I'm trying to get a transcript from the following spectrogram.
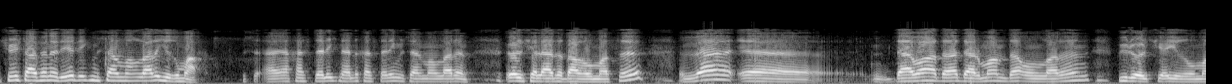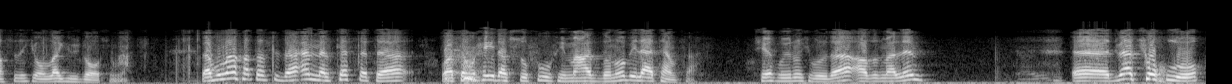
üçüncü tayfa nə deyirdik? Müsəlmanları yığmaq. Xəstəlik nədir? Xəstəlik müsəlmanların ölkələrdə dağılması və e, dəva da, dərman da onların bir ölkəyə yığılmasıdır ki, onlar güclü olsunlar. Və bunların xatası da ennel kəssətə və təvhidə sufufi ma'az-zunub ilə tənfə. Şeyx buyurur ki, burada Azad müəllim e, demək çoxluq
